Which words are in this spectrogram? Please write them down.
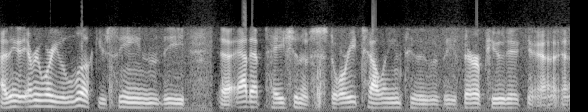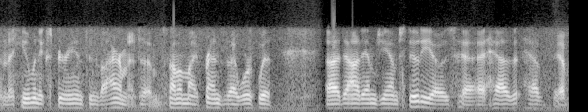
I think everywhere you look, you're seeing the uh, adaptation of storytelling to the therapeutic and, and the human experience environment. Um, some of my friends that I work with uh, down at MGM Studios uh, have, have have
